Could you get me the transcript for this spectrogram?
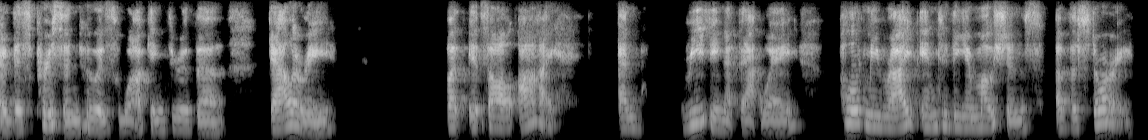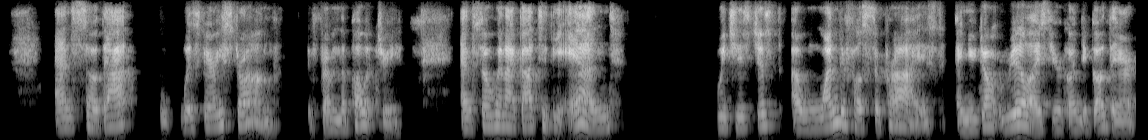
or this person who is walking through the gallery, but it's all I. And reading it that way pulled me right into the emotions of the story. And so that was very strong from the poetry. And so when I got to the end, which is just a wonderful surprise, and you don't realize you're going to go there.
